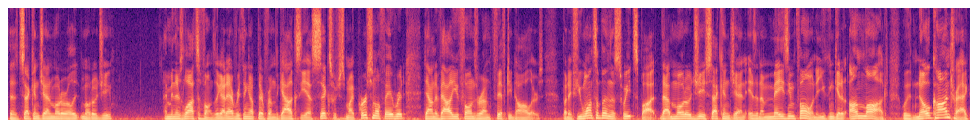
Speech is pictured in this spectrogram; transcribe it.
the second gen Motorola Moto G. I mean, there's lots of phones. They got everything up there from the Galaxy S6, which is my personal favorite, down to value phones around $50. But if you want something in the sweet spot, that Moto G second gen is an amazing phone, and you can get it unlocked with no contract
